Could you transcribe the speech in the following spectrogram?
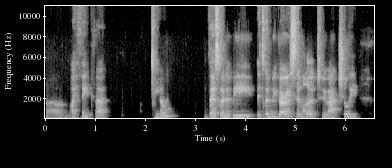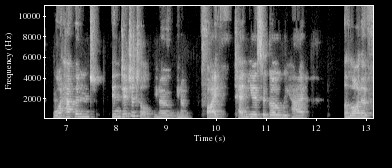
Um, I think that, you know, there's going to be it's going to be very similar to actually what happened in digital. You know, you know, five ten years ago we had a lot of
